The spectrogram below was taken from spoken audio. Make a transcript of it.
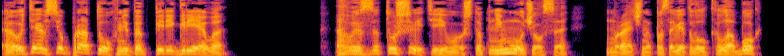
а у тебя все протухнет от перегрева». «А вы затушите его, чтоб не мучился», Мрачно посоветовал Колобок,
